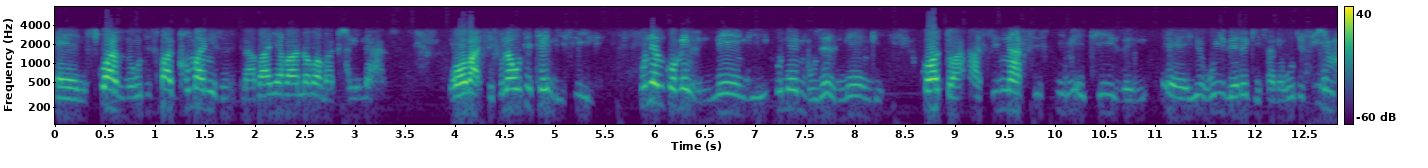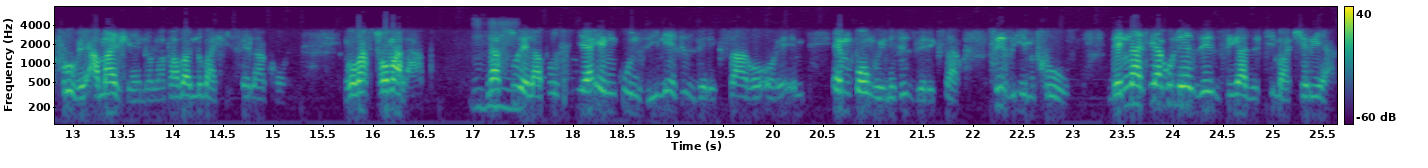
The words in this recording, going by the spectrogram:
and sikwazi nokuthi sibaxhumanise nabanye abantu abama-trainers ngoba sifuna ukuthi ithembisile. Kuneenkomo eziningi kuneembuzi eziningi kodwa asina-system ethize um yokuyiberegisa nokuthi si-improve amadlelo lapho abantu badlisela khona ngoba sithoma lapho. Nasuke lapho siya enkunzini esiziberekisako or em- empongweni esiziberekisako sizi-improve. Then nasiya kulezi ezifikazi sithi materials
